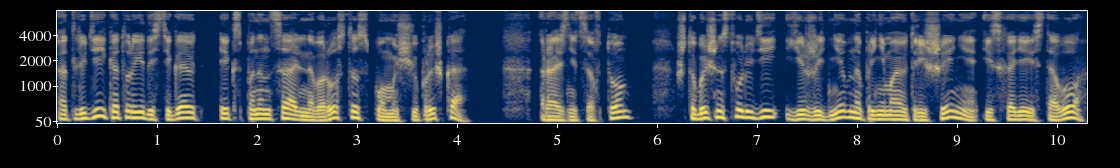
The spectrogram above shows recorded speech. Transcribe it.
от людей, которые достигают экспоненциального роста с помощью прыжка. Разница в том, что большинство людей ежедневно принимают решения, исходя из того,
